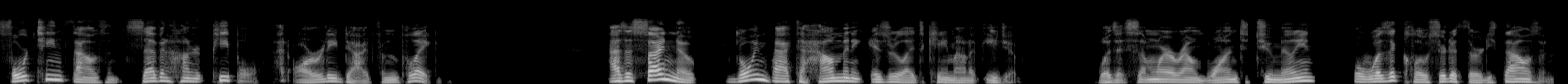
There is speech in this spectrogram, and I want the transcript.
14,700 people had already died from the plague. As a side note, going back to how many Israelites came out of Egypt, was it somewhere around 1 to 2 million, or was it closer to 30,000?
